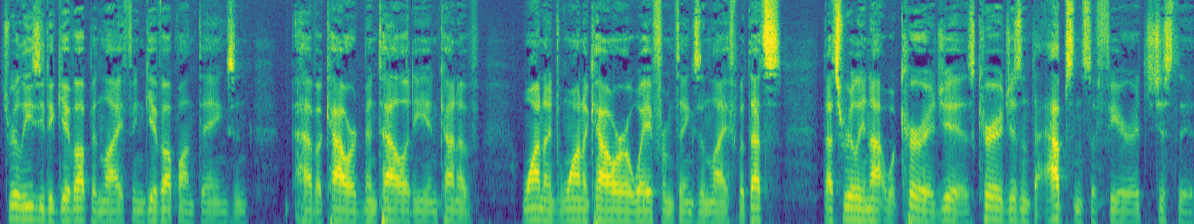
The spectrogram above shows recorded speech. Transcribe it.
it's really easy to give up in life and give up on things and have a coward mentality and kind of want to want to cower away from things in life. But that's that's really not what courage is. Courage isn't the absence of fear. It's just the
